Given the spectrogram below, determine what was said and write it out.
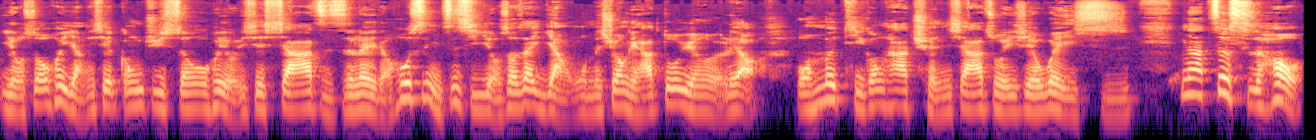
有时候会养一些工具生物，会有一些虾子之类的，或是你自己有时候在养，我们希望给它多元饵料，我们会提供它全虾做一些喂食。那这时候，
